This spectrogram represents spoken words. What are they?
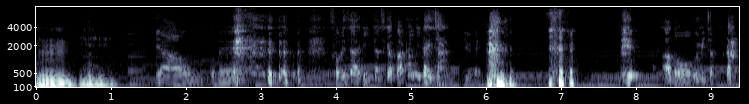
うん。いやーほんとね。それじゃありんたちがバカみたいじゃんっていうね。であの海ちゃんですか？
